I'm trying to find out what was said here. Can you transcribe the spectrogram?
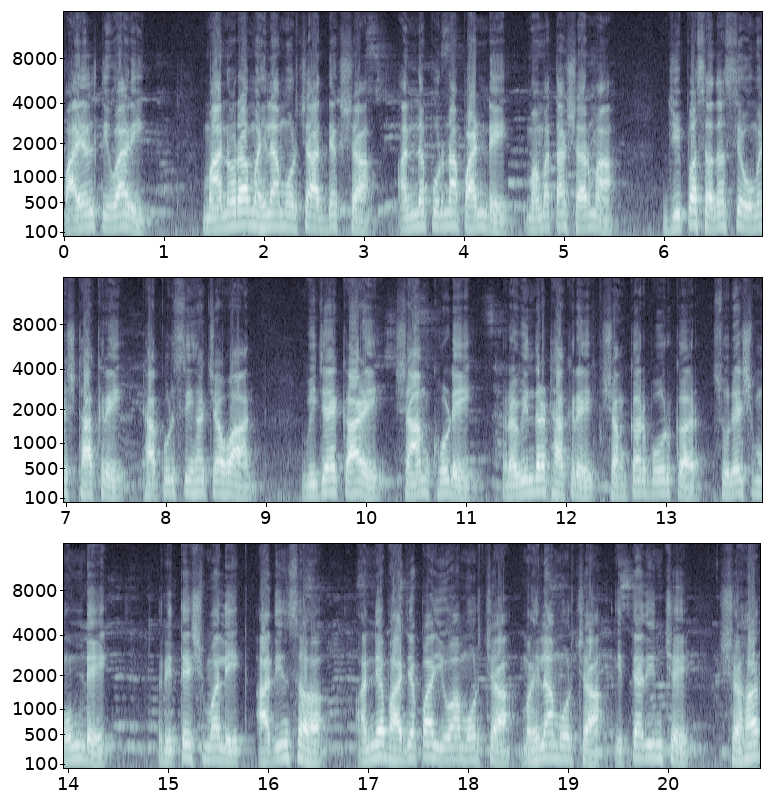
पायल तिवारी मानोरा महिला मोर्चा अध्यक्षा अन्नपूर्णा पांडे ममता शर्मा जीप सदस्य उमेश ठाकरे ठाकूरसिंह चव्हाण विजय काळे श्याम खोडे रवींद्र ठाकरे शंकर बोरकर सुरेश मुंडे रितेश मलिक आदींसह अन्य भाजपा युवा मोर्चा महिला मोर्चा इत्यादींचे शहर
